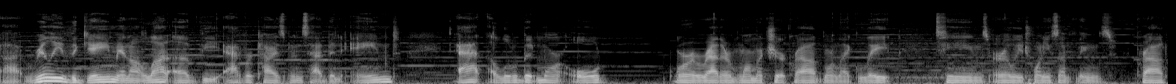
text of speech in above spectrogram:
Uh, really, the game and a lot of the advertisements have been aimed at a little bit more old or rather more mature crowd, more like late teens, early 20 somethings crowd.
